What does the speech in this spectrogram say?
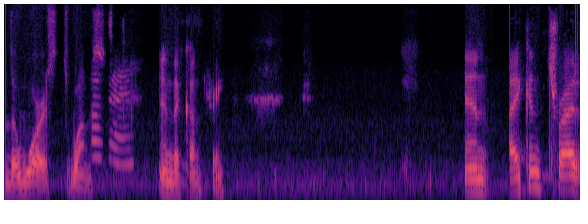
the worst ones Okay. in the country. And I can try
